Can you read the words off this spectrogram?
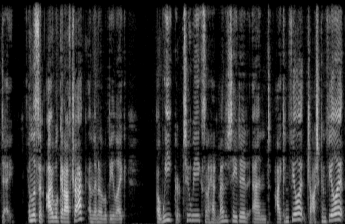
day. And listen, I will get off track and then it'll be like, a week or two weeks and I had meditated and I can feel it, Josh can feel it.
